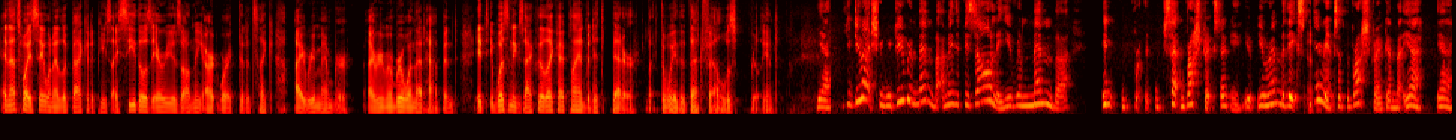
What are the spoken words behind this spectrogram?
and that's why I say when I look back at a piece, I see those areas on the artwork that it's like, I remember. I remember when that happened. It, it wasn't exactly like I planned, but it's better. Like the way that that fell was brilliant. Yeah, you do actually. You do remember. I mean, bizarrely, you remember in certain brushstrokes, don't you? you? You remember the experience yeah. of the brushstroke, and that. Yeah, yeah,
